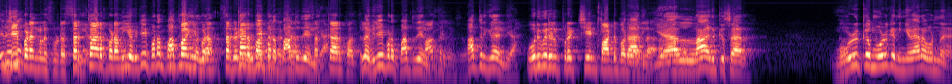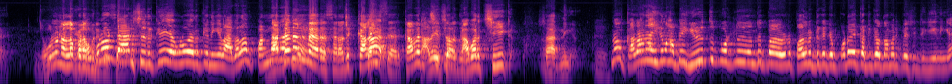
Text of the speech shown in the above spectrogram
விஜய் படங்களை சொல்ற சர்க்கார் படம் நீங்க விஜய் படம் பாத்துருக்கீங்களா படம் சர்க்கார் விஜய் படம் பார்த்ததே இல்லையா? சர்க்கார் பார்த்து இல்ல விஜய் படம் பார்த்ததே பார்த்திருக்கேன் பார்த்திருக்கீங்களா இல்லையா? ஒரு விரல் புரட்சியின் பாட்டு பாடுவார்ல. எல்லாம் இருக்கு சார். முழுக்க முழுக்க நீங்க வேற ஒண்ணு. எவ்வளவு நல்ல படம் எவ்வளோ டான்ஸ் இருக்கு எவ்வளோ இருக்கு நீங்க அதெல்லாம் பண்ண நடனம் வேற சார் அது கலை சார் கவர்ச்சி சார். கவர்ச்சி. சார் நீங்க நான் கதாநாயகெல்லாம் அப்படியே இழுத்து போட்டு வந்து இப்போ பதினெட்டு கட்சம் புடவை கட்டிட்டு வந்த மாதிரி பேசிட்டு இருக்கீங்க நீங்க.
